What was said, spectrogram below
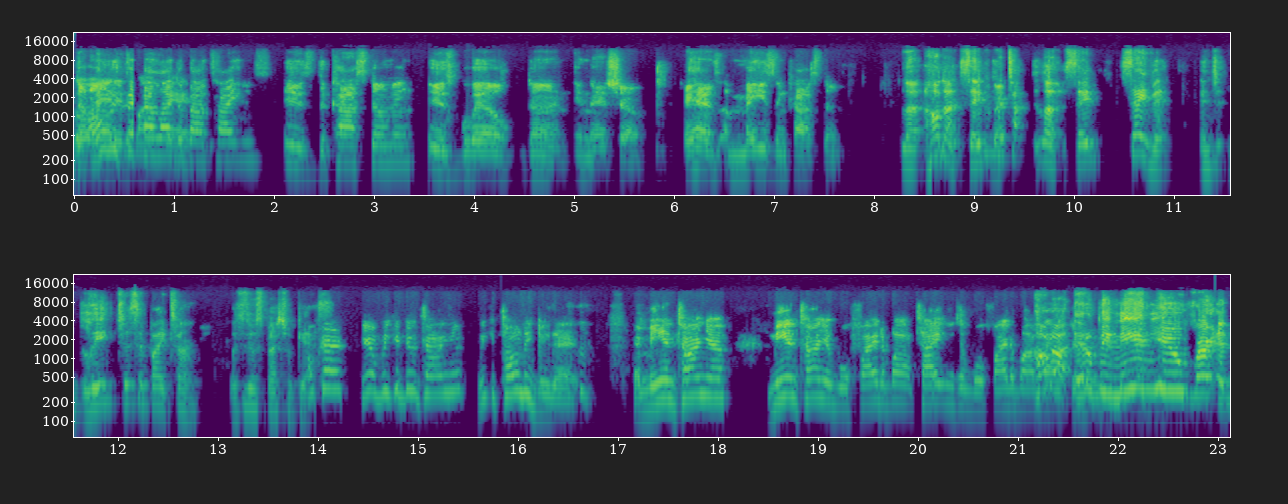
the only thing I like that. about Titans is the costuming is well done in that show. It has amazing costume. Look, hold on. Save it for Look. Look, save save it. And j- Lee, just invite Tanya. Let's do a special guest. Okay, yeah, we could do Tanya. We could totally do that. and me and Tanya, me and Tanya will fight about Titans, and we'll fight about. Hold on. It'll be me and you. Ver-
